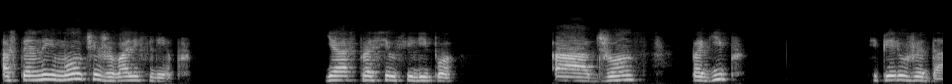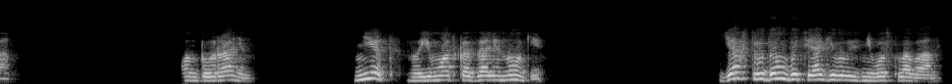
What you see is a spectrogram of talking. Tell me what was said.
остальные молча жевали хлеб. Я спросил Филиппа, а Джонс погиб? Теперь уже да. Он был ранен? Нет, но ему отказали ноги. Я с трудом вытягивал из него слова.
